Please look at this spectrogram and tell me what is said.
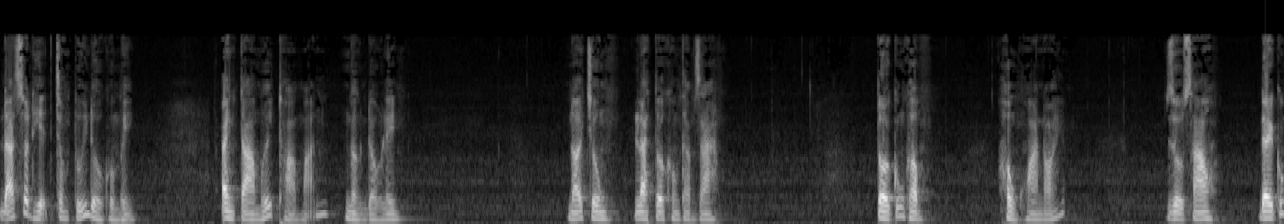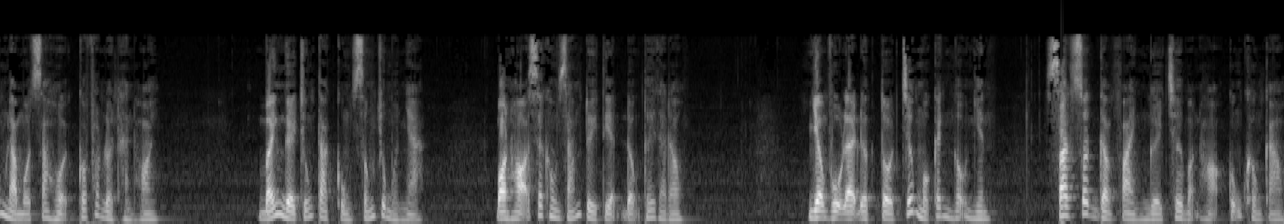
đã xuất hiện trong túi đồ của mình, anh ta mới thỏa mãn ngẩng đầu lên. Nói chung là tôi không tham gia. Tôi cũng không. Hồng Hoa nói. Dù sao, đây cũng là một xã hội có pháp luật hàn hoi. Mấy người chúng ta cùng sống chung một nhà. Bọn họ sẽ không dám tùy tiện động tới ta đâu. Nhiệm vụ lại được tổ chức một cách ngẫu nhiên xác suất gặp phải người chơi bọn họ cũng không cao.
